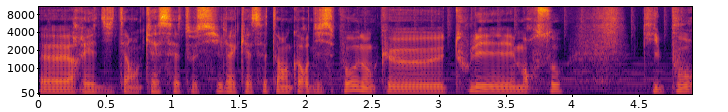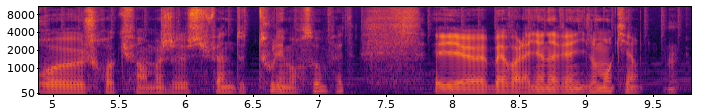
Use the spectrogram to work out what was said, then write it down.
Réédité en cassette aussi, la cassette est encore dispo, donc tous les morceaux qui pour, je crois que, enfin moi je suis fan de tous les morceaux en fait, et ben voilà, il en manquait un. Mm.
